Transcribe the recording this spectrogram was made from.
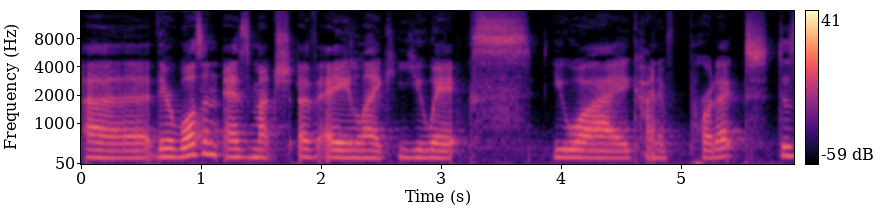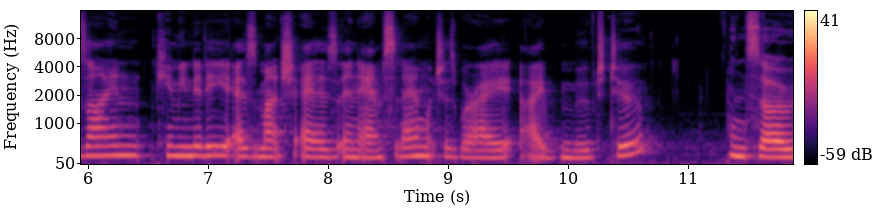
uh, there wasn't as much of a like UX UI kind of product design community as much as in Amsterdam, which is where I, I moved to. And so,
